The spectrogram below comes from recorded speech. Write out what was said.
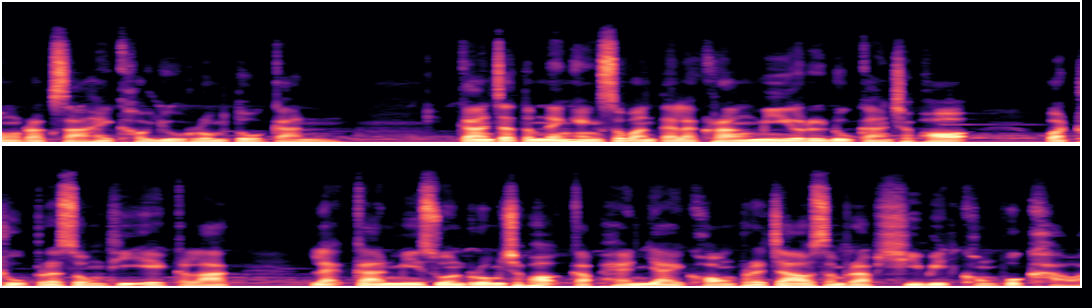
ทรงรักษาให้เขาอยู่รวมตัวกัน การจัดตำแหน่งแห่งสวรรค์แต่ละครั้งมีฤดูกาลเฉพาะ วัตถุประสงค์ที่เอกลักษณ์ และการมีส่วนร่วมเฉพาะกับแผนใหญ่ของพระเจ้าสำหรับชีวิตของพวกเขา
